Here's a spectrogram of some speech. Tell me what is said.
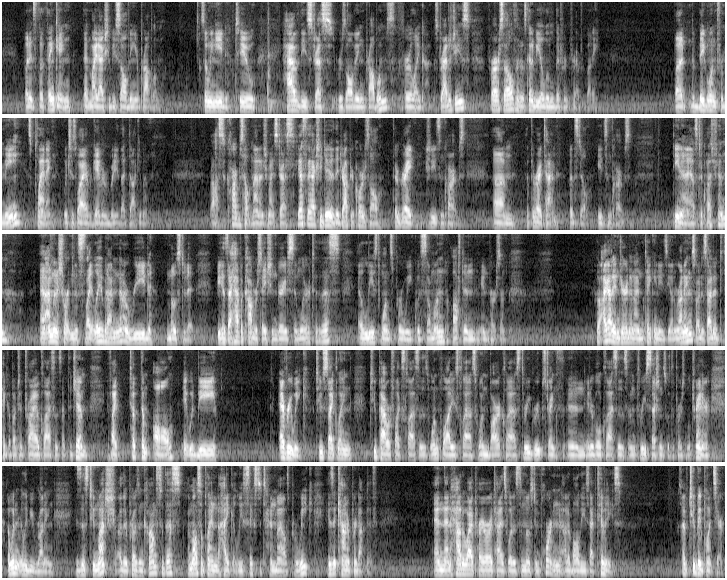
but it's the thinking that might actually be solving your problem. So we need to have these stress resolving problems or like strategies for ourselves, and it's going to be a little different for everybody. But the big one for me is planning, which is why I gave everybody that document. Ross, carbs help manage my stress. Yes, they actually do. They drop your cortisol. They're great. You should eat some carbs um, at the right time, but still, eat some carbs. Dina asked a question, and I'm going to shorten this slightly, but I'm going to read most of it because I have a conversation very similar to this at least once per week with someone, often in person. So I got injured and I'm taking it easy on running, so I decided to take a bunch of trio classes at the gym. If I took them all, it would be every week two cycling, two power flex classes, one Pilates class, one barre class, three group strength and interval classes, and three sessions with the personal trainer. I wouldn't really be running. Is this too much? Are there pros and cons to this? I'm also planning to hike at least six to 10 miles per week. Is it counterproductive? And then how do I prioritize what is the most important out of all these activities? So I have two big points here.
